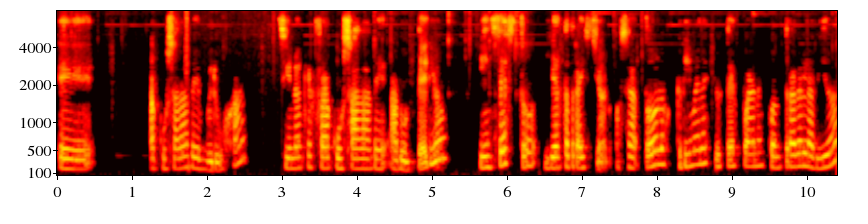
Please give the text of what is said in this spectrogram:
eh, acusada de bruja, sino que fue acusada de adulterio, incesto y alta traición. O sea, todos los crímenes que ustedes puedan encontrar en la vida,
